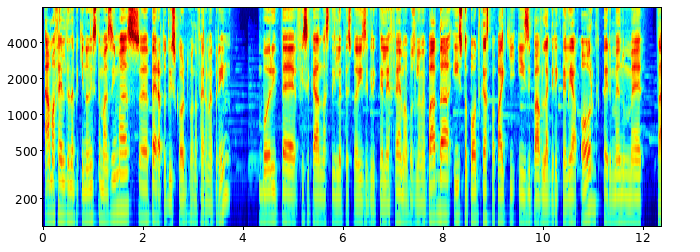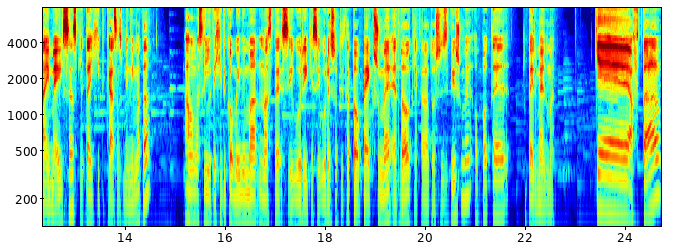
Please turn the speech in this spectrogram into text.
Άμα θέλετε να επικοινωνήσετε μαζί μας, ε, πέρα από το Discord που αναφέραμε πριν, μπορείτε φυσικά να στείλετε στο easygreek.fm όπως λέμε πάντα ή στο podcast παπάκι easypavlagreek.org Περιμένουμε τα email σας και τα ηχητικά σας μηνύματα. Άμα μας στείλετε ηχητικό μήνυμα, να είστε σίγουροι και σίγουρες ότι θα το παίξουμε εδώ και θα το συζητήσουμε, οπότε το περιμένουμε. Και αυτά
